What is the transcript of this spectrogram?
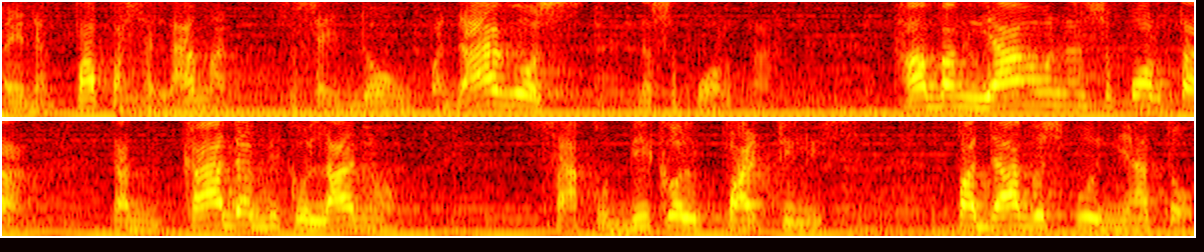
ay nagpapasalamat sa saindong padagos na suporta. Habang yaon ang suporta kan kada Bicolano sa ako Bicol Party List, padagos po niya to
